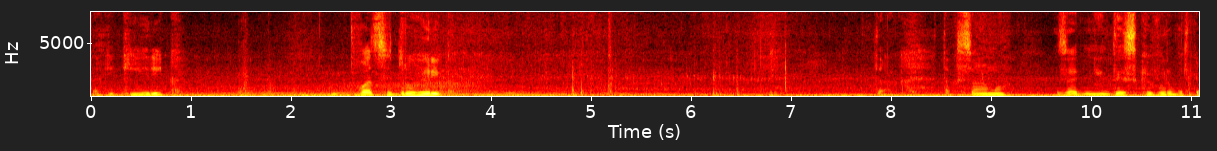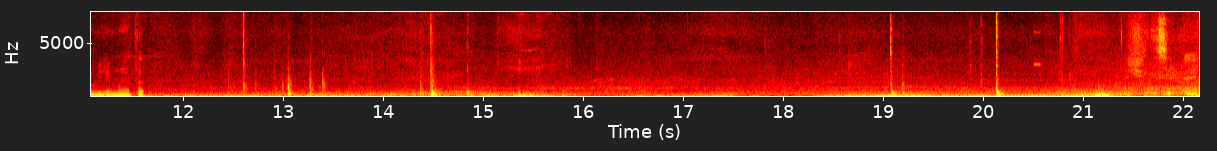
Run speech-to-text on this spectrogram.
Так, який рік? 22 рік. Так, так само. Задні диски вироботка міліметр. Шістдесят п'ять.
